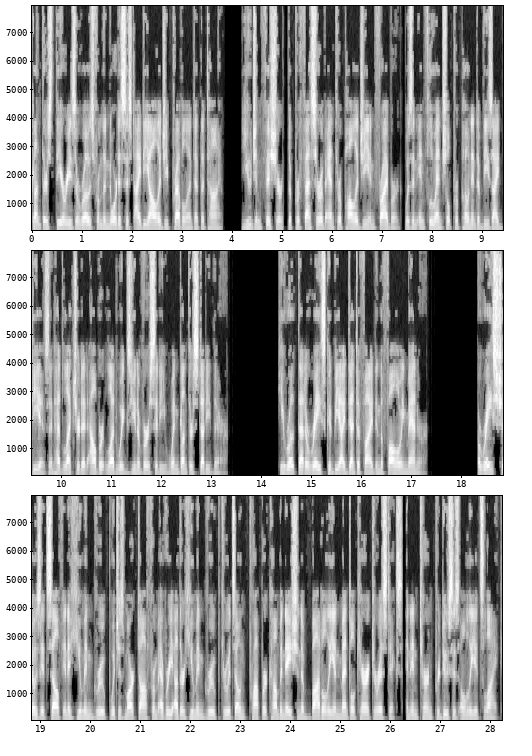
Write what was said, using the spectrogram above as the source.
Gunther's theories arose from the Nordicist ideology prevalent at the time. Eugen Fischer, the professor of anthropology in Freiburg, was an influential proponent of these ideas and had lectured at Albert Ludwigs University when Gunther studied there. He wrote that a race could be identified in the following manner. A race shows itself in a human group which is marked off from every other human group through its own proper combination of bodily and mental characteristics, and in turn produces only its like.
